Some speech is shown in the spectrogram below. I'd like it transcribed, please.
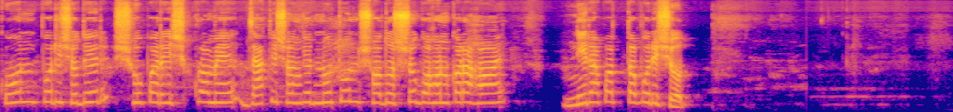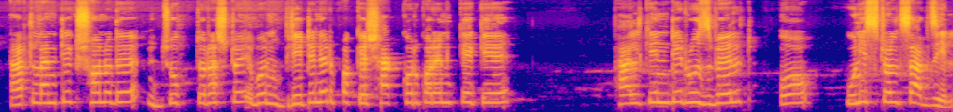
কোন পরিষদের সুপারিশ ক্রমে জাতিসংঘের নতুন সদস্য গ্রহণ করা হয়? নিরাপত্তা পরিষদ। আটলান্টিক সনদে যুক্তরাষ্ট্র এবং ব্রিটেনের পক্ষে স্বাক্ষর করেন কে কে? ফালকিন্ডি রুজবেল্ট ও উনিস্টল চার্জিল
